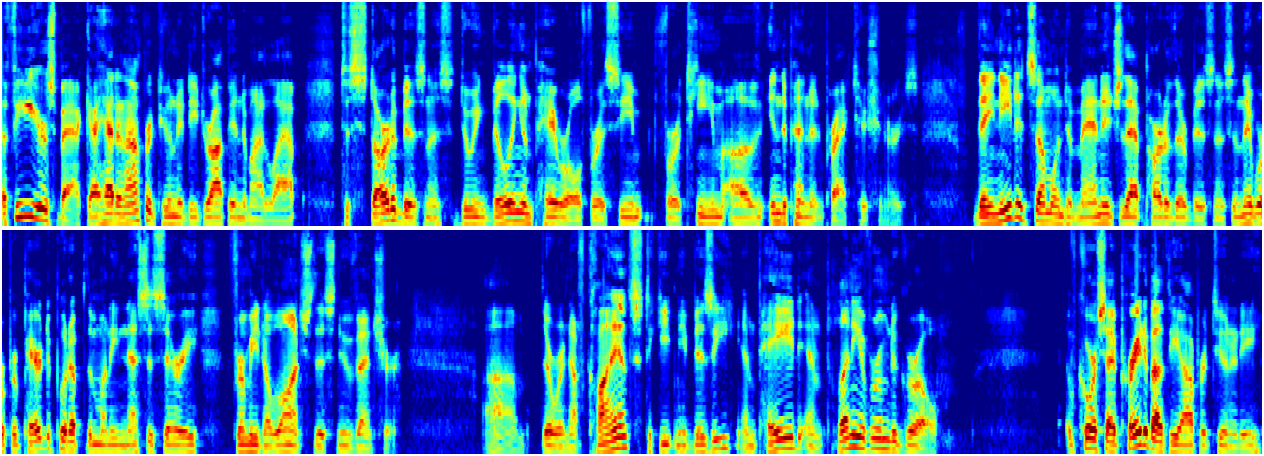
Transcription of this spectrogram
A few years back, I had an opportunity drop into my lap to start a business doing billing and payroll for a, team, for a team of independent practitioners. They needed someone to manage that part of their business, and they were prepared to put up the money necessary for me to launch this new venture. Um, there were enough clients to keep me busy and paid, and plenty of room to grow. Of course, I prayed about the opportunity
